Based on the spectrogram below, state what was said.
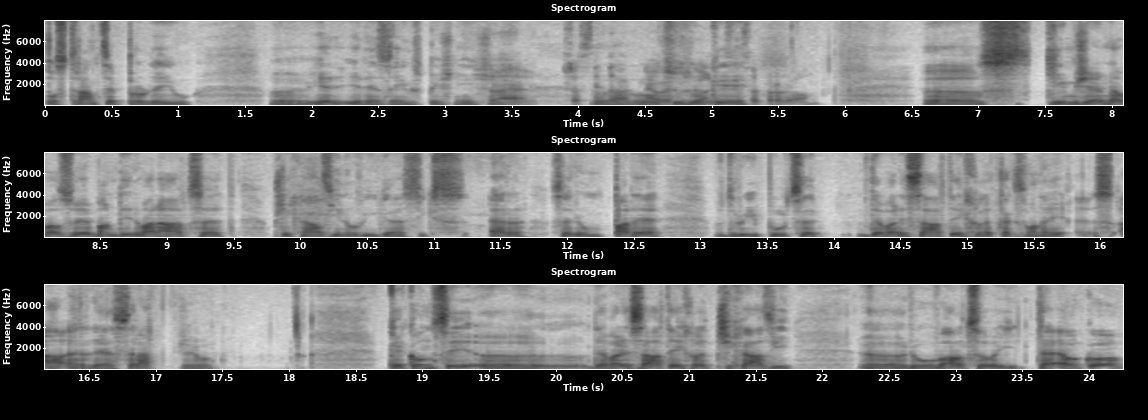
po stránce prodejů je jeden z nejúspěšnějších. Ne, přesně tak, Suzuki. se prodal. Eh, s tím, že navazuje bandy 1200, přichází nový GSX R7 Pade v druhé půlce 90. let, takzvaný SARD SRAT. Že jo? Ke konci 90. Eh, let přichází eh, dvouválcový TL,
